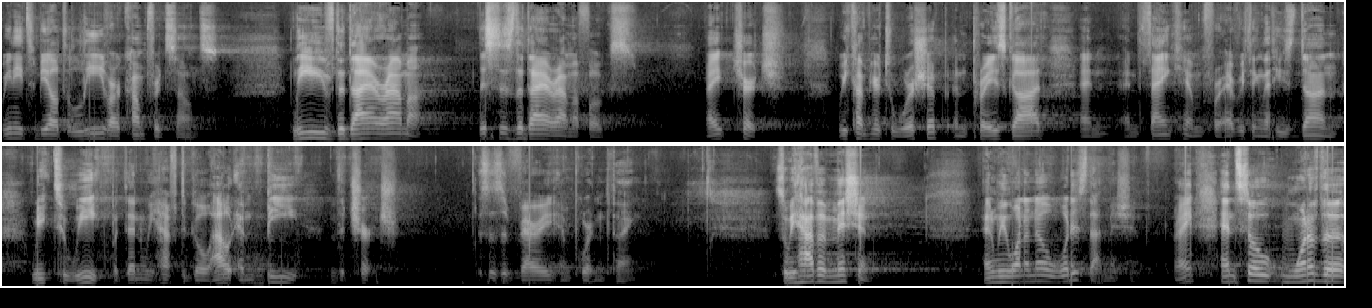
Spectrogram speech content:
We need to be able to leave our comfort zones, leave the diorama. This is the diorama, folks, right? Church. We come here to worship and praise God and, and thank Him for everything that He's done week to week, but then we have to go out and be the church. This is a very important thing. So we have a mission, and we want to know what is that mission? Right? And so, one of the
